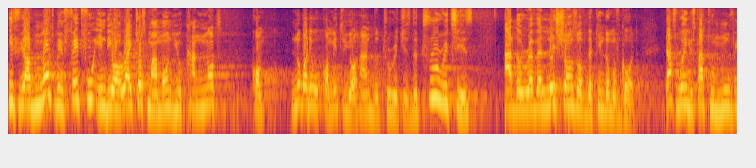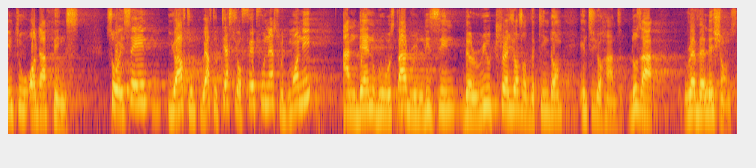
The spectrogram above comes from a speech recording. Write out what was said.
If you have not been faithful in the unrighteous mammon, you cannot come, nobody will commit to your hand the true riches. The true riches are the revelations of the kingdom of God. That's when you start to move into other things. So he's saying you have to we have to test your faithfulness with money, and then we will start releasing the real treasures of the kingdom into your hands. Those are revelations.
